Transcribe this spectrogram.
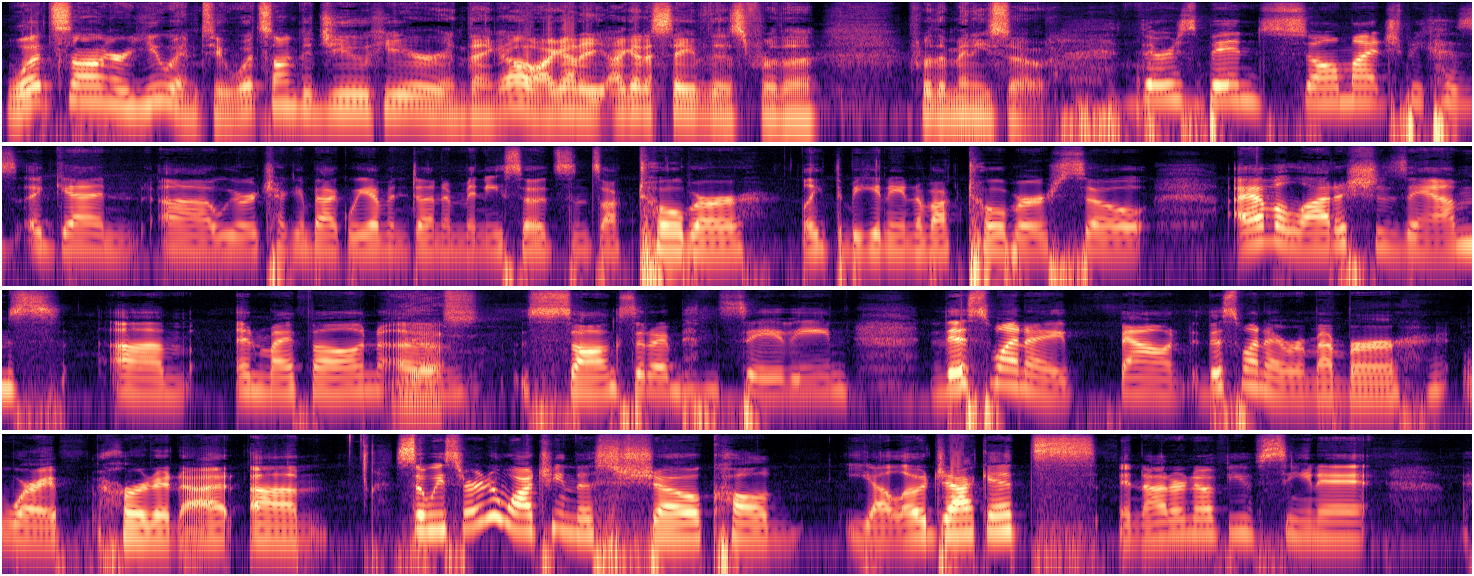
what song are you into? What song did you hear and think, "Oh, I got to I got to save this for the for the minisode." There's been so much because again, uh, we were checking back. We haven't done a mini since October, like the beginning of October. So I have a lot of Shazams um, in my phone of Yes. songs that I've been saving. This one I found. This one I remember where I heard it at. Um, so we started watching this show called Yellow Jackets, and I don't know if you've seen it. I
